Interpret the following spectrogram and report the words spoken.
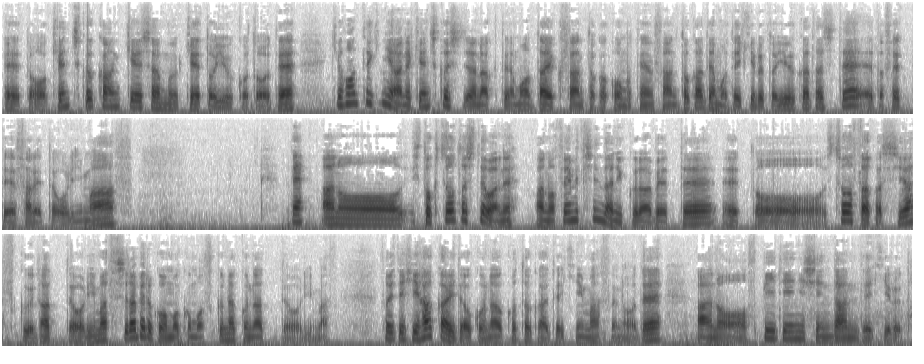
えーと、建築関係者向けということで、基本的にはね、建築士じゃなくても、大工さんとか工務店さんとかでもできるという形で、えー、と設定されております。で、あの特徴としてはね、あの精密診断に比べて、えっと、調査がしやすくなっております。調べる項目も少なくなっております。そして非破壊で行うことができますので、あのスピーディーに診断できると。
